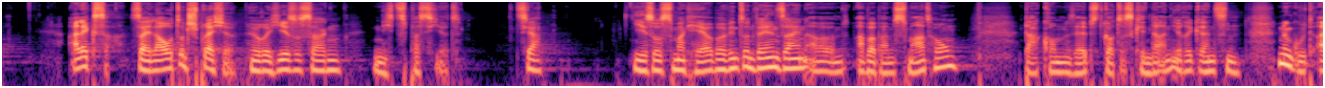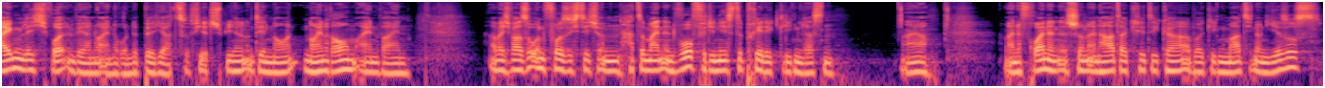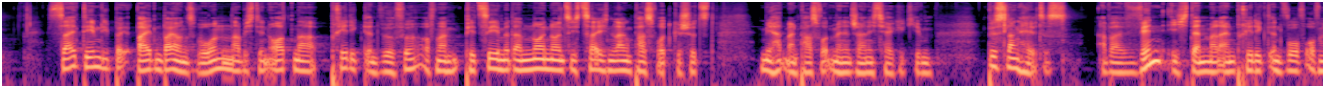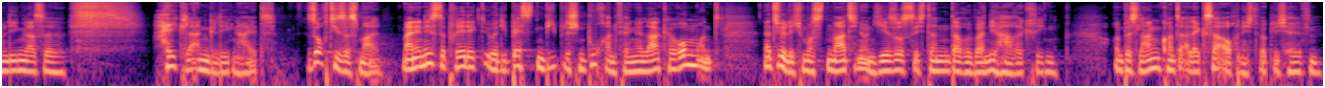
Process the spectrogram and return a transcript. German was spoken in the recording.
Alexa, sei laut und spreche, höre Jesus sagen, nichts passiert. Tja, Jesus mag Herr über Wind und Wellen sein, aber, aber beim Smart Home, da kommen selbst Gottes Kinder an ihre Grenzen. Nun gut, eigentlich wollten wir ja nur eine Runde Billard zu viert spielen und den neuen Raum einweihen. Aber ich war so unvorsichtig und hatte meinen Entwurf für die nächste Predigt liegen lassen. Naja, meine Freundin ist schon ein harter Kritiker, aber gegen Martin und Jesus, seitdem die beiden bei uns wohnen, habe ich den Ordner Predigtentwürfe auf meinem PC mit einem 99 Zeichen langen Passwort geschützt. Mir hat mein Passwortmanager nicht hergegeben. Bislang hält es. Aber wenn ich dann mal einen Predigtentwurf offen liegen lasse, heikle Angelegenheit. So auch dieses Mal. Meine nächste Predigt über die besten biblischen Buchanfänge lag herum und natürlich mussten Martin und Jesus sich dann darüber in die Haare kriegen. Und bislang konnte Alexa auch nicht wirklich helfen.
